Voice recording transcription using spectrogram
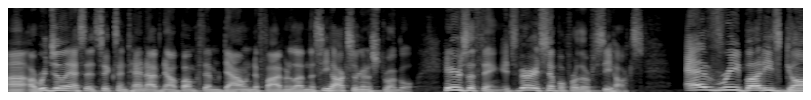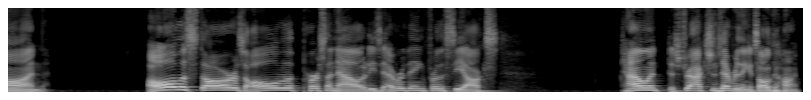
Uh, originally, I said 6 and 10. I've now bumped them down to 5 and 11. The Seahawks are going to struggle. Here's the thing it's very simple for the Seahawks everybody's gone. All the stars, all the personalities, everything for the Seahawks talent, distractions, everything. It's all gone.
